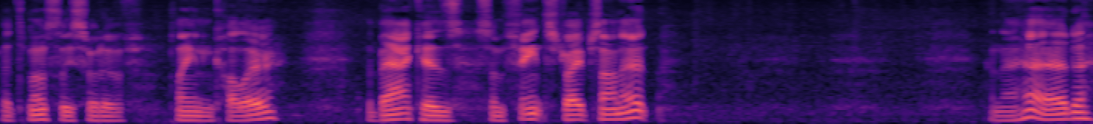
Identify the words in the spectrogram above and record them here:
but it's mostly sort of plain in color. The back has some faint stripes on it, and the head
